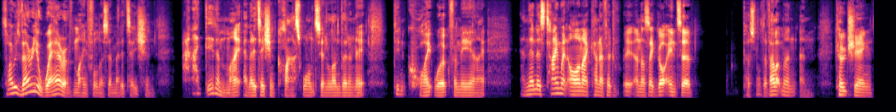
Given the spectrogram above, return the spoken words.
so I was very aware of mindfulness and meditation. And I did a, a meditation class once in London and it didn't quite work for me. And I, and then as time went on, I kind of had, and as I got into personal development and coaching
